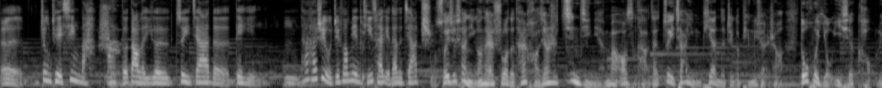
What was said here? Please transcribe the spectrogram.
呃正确性吧，啊，得到了一个最佳的电影。嗯，它还是有这方面题材给它的加持。所以就像你刚才说的，它好像是近几年吧，奥斯卡在最佳影片的这个评选上都会有一些考虑。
